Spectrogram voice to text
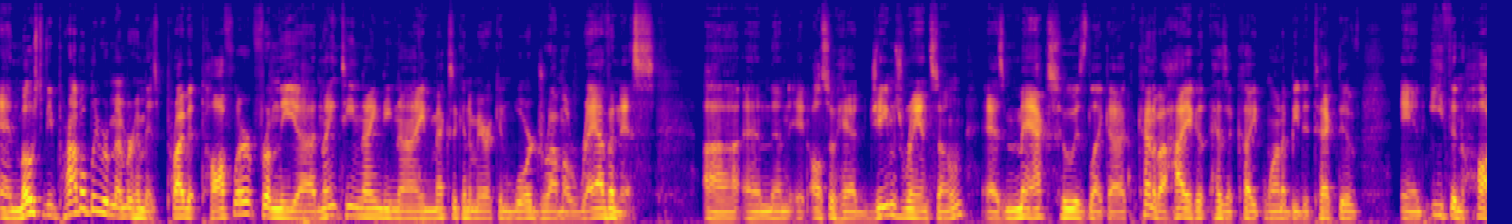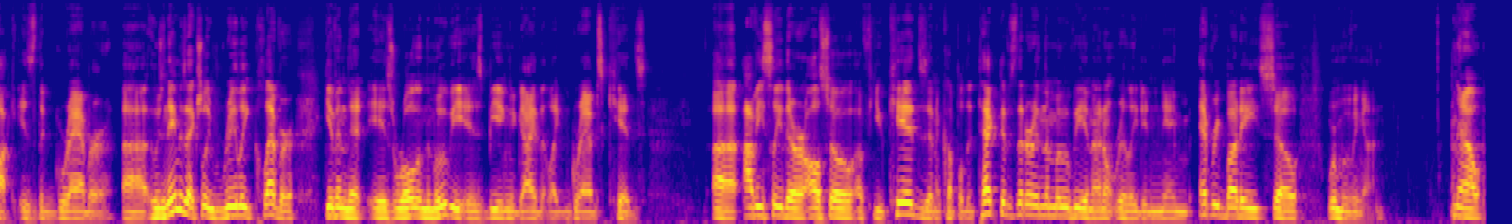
And most of you probably remember him as Private Toffler from the uh, 1999 Mexican American war drama Ravenous. Uh, and then it also had James Ransone as Max, who is like a kind of a high has a kite wannabe detective, and Ethan Hawke is the grabber, uh, whose name is actually really clever, given that his role in the movie is being a guy that like grabs kids. Uh, obviously, there are also a few kids and a couple detectives that are in the movie, and I don't really didn't name everybody, so we're moving on. Now,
